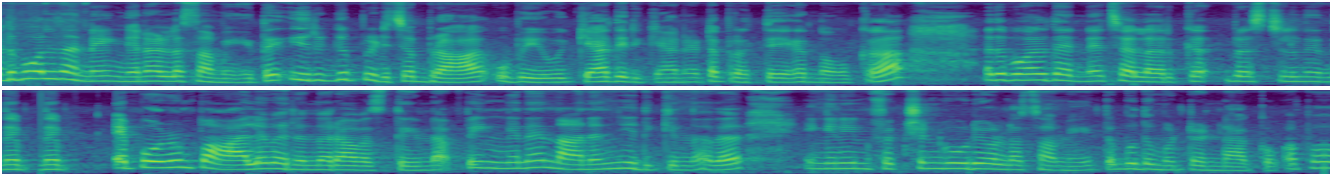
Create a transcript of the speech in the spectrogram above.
അതുപോലെ തന്നെ ഇങ്ങനെയുള്ള സമയത്ത് ഇറുകി പിടിച്ച ബ്രാ ഉപയോഗിക്കാതിരിക്കാനായിട്ട് പ്രത്യേകം നോക്കുക. അതുപോലെ തന്നെ ചിലർക്ക് ബ്രസ്റ്റിൽ നിന്ന് എപ്പോഴും പാൽ വരുന്ന ഒരവസ്ഥയുണ്ട് അപ്പോൾ ഇങ്ങനെ നനഞ്ഞിരിക്കുന്നത് ഇങ്ങനെ ഇൻഫെക്ഷൻ കൂടിയുള്ള സമയത്ത് ബുദ്ധിമുട്ടുണ്ടാക്കും. അപ്പോൾ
